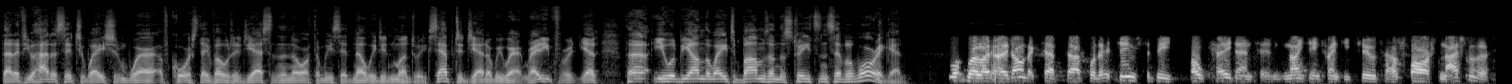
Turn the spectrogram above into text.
that if you had a situation where, of course, they voted yes in the North and we said no, we didn't want to accept it yet or we weren't ready for it yet, that you would be on the way to bombs on the streets and civil war again. Well, well, I, I don't accept that, but it seems to be okay then to, in 1922 to have forced nationalists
